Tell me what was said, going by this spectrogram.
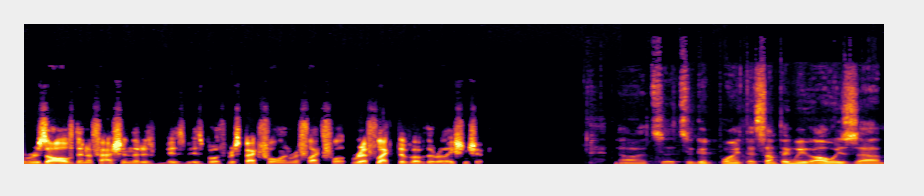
resolved in a fashion that is, is, is both respectful and reflectful, reflective of the relationship. No, it's it's a good point. That's something we've always um,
